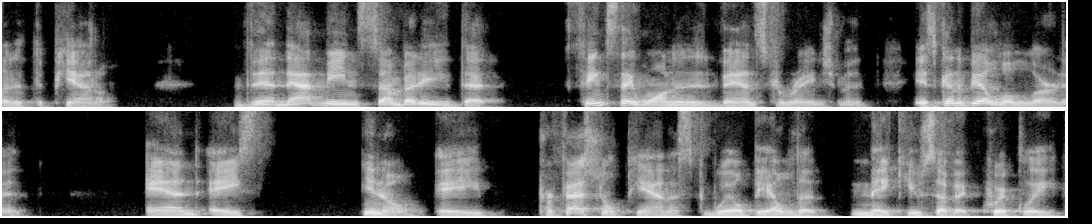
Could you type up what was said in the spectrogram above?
it at the piano then that means somebody that thinks they want an advanced arrangement is going to be able to learn it. And a you know a professional pianist will be able to make use of it quickly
